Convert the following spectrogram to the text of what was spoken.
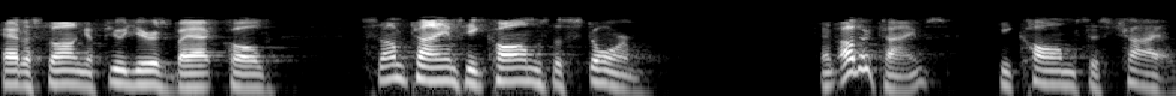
had a song a few years back called Sometimes He Calms the Storm. And other times, He calms His child.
